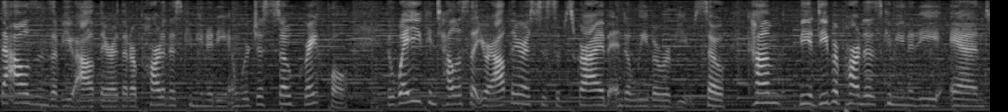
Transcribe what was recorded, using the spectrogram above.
thousands of you out there that are part of this community, and we're just so grateful. The way you can tell us that you're out there is to subscribe and to leave a review. So come be a deeper part of this community and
